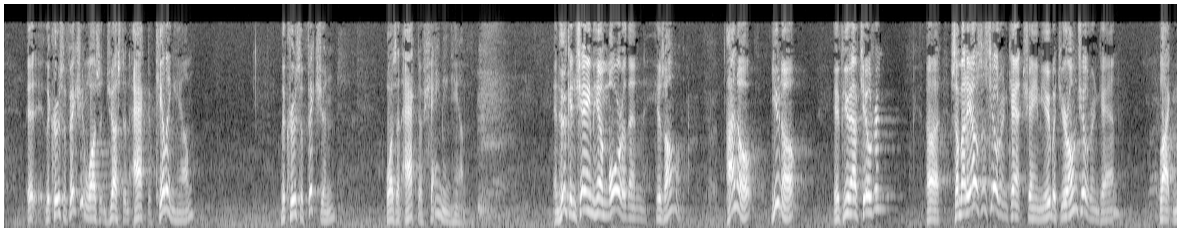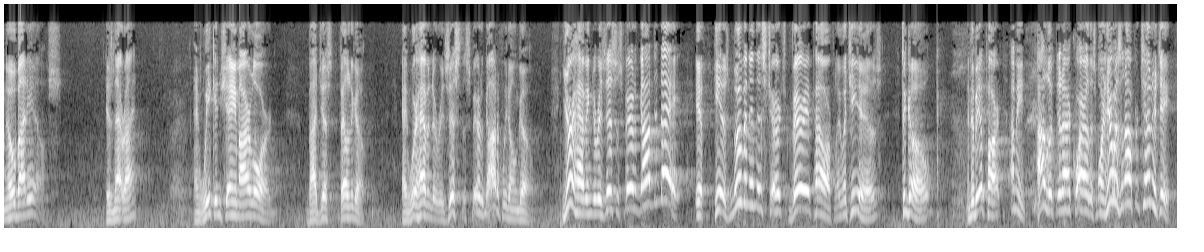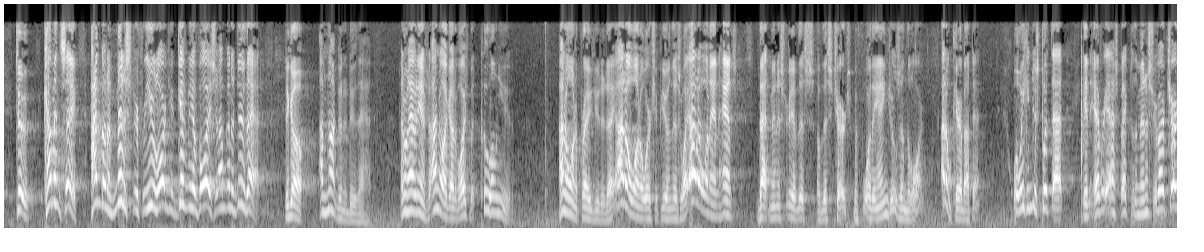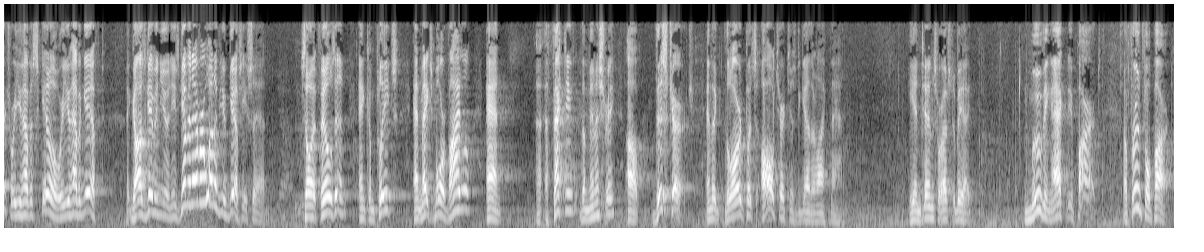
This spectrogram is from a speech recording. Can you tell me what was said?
it, the crucifixion wasn't just an act of killing him. The crucifixion was an act of shaming him. And who can shame him more than his own? I know, you know, if you have children, uh, somebody else's children can't shame you, but your own children can, like nobody else. Isn't that right? And we can shame our Lord by just failing to go. And we're having to resist the Spirit of God if we don't go. You're having to resist the Spirit of God today. If He is moving in this church very powerfully, which He is, to go and to be a part. I mean, I looked at our choir this morning. Here was an opportunity to come and say, I'm going to minister for you. Lord, you give me a voice and I'm going to do that. To go, I'm not going to do that. I don't have any answers. I know I got a voice, but poo on you. I don't want to praise you today. I don't want to worship you in this way. I don't want to enhance that ministry of this of this church before the angels and the Lord. I don't care about that. Well, we can just put that in every aspect of the ministry of our church where you have a skill, where you have a gift that God's given you. And He's given every one of you gifts, He said. So it fills in and completes and makes more vital and uh, effective the ministry of this church. And the, the Lord puts all churches together like that. He intends for us to be a moving, active part, a fruitful part.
